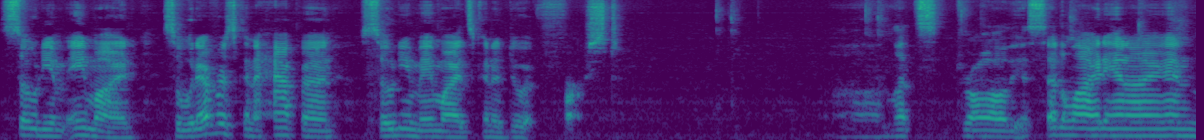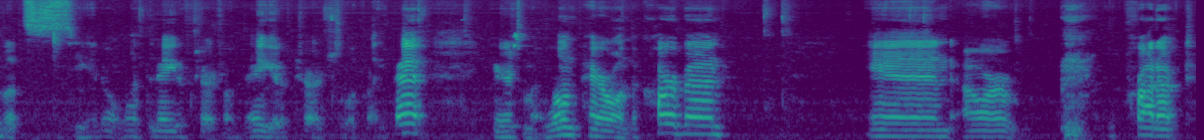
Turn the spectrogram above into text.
sodium amide. So whatever's going to happen, sodium amide is going to do it first. Um, let's draw the acetylide anion. Let's see, I don't want the negative charge. I want the negative charge to look like that. Here's my lone pair on the carbon. And our product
